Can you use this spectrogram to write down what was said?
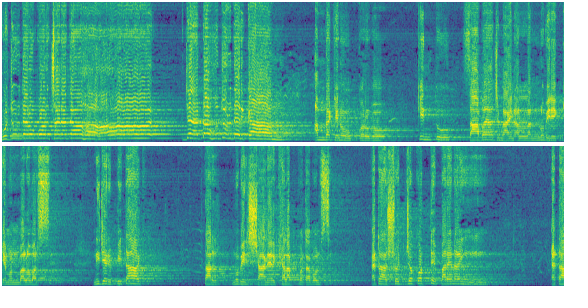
হুজুরদের উপর ছেড়ে দেওয়া হয়, যেটা হুজুরদের কাম, আমরা কেন করব? কিন্তু সাবাজ মাইন আল্লাহ নবীরে কেমন ভালোবাসছে? নিজের পিতা তার নবীর শানের খেলাপ কথা বলছে। এটা সহ্য করতে পারে নাই। এটা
